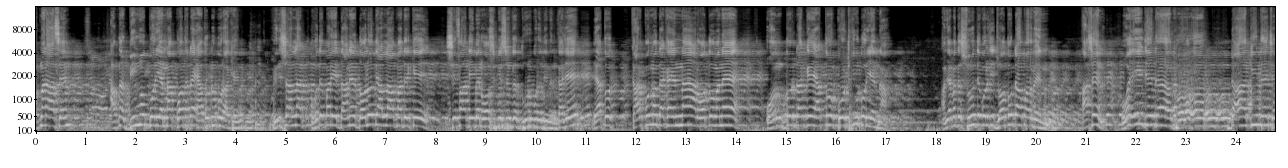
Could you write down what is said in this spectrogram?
আপনারা আসেন আপনার বিমুখ করিয়েন না, কথাটা এতটুকু রাখেন। ইনশাআল্লাহ হতে পারে দানের দৌলতে আল্লাহ আপনাদেরকে শেফা দিবেন অসুবিসুকে দূর করে দেবেন। কাজে এত কার্পণ্য দেখায়েন না আর অত মানে অন্তরটাকে এত কঠিন করিয়েন না। আমি আপনাদের শুরুতে বলেছি, যতটা পারবেন আসেন। ওই যে দেখো ডাকিতেছে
